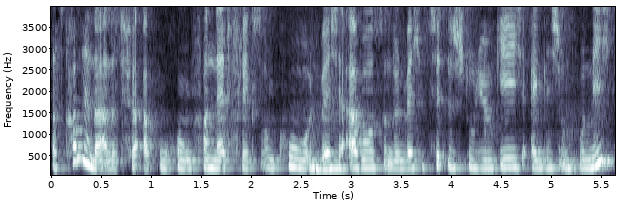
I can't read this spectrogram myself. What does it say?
was kommen denn da alles für Abbuchungen von Netflix und Co. und mhm. welche Abos und in welches Fitnessstudio gehe ich eigentlich und wo nicht.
